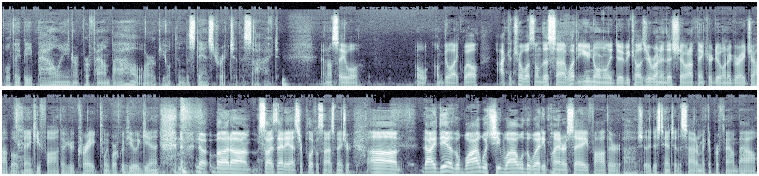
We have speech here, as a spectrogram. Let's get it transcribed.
will they be bowing or a profound bow, or do you want them to stand straight to the side? And I'll say, well, oh, I'll be like, well, I control what's on this side. What do you normally do? Because you're running this show, and I think you're doing a great job. Oh, thank you, Father. You're great. Can we work with you again? No, no. But um, besides that answer, political science major. Um, the idea of why would she? Why would the wedding planner say, Father, uh, should they just stand to the side or make a profound bow?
